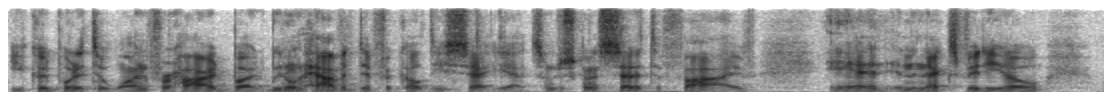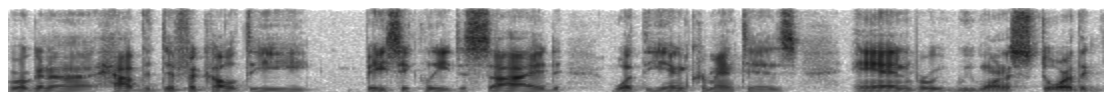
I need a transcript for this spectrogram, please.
you could put it to 1 for hard, but we don't have a difficulty set yet. So I'm just going to set it to 5. And in the next video, we're going to have the difficulty basically decide what the increment is. And we, we want to store the,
